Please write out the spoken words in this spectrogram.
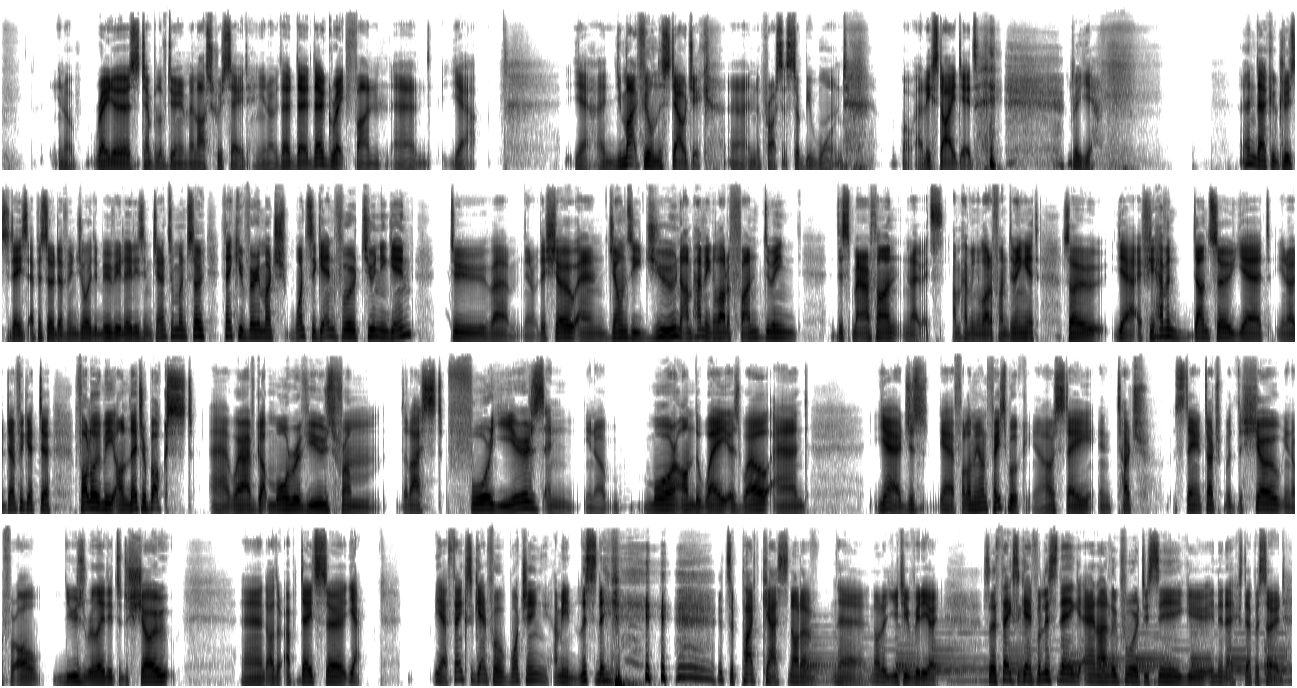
you know, Raiders, Temple of Doom, and Last Crusade. You know, they're they're they're great fun, and yeah, yeah, and you might feel nostalgic uh, in the process. So be warned. Well, at least I did. but yeah. And that concludes today's episode of Enjoy the Movie, ladies and gentlemen. So thank you very much once again for tuning in to um, you know this show and Jonesy June. I'm having a lot of fun doing this marathon. You know, it's I'm having a lot of fun doing it. So yeah, if you haven't done so yet, you know, don't forget to follow me on Letterboxd, uh, where I've got more reviews from the last four years, and you know, more on the way as well. And yeah, just yeah, follow me on Facebook. You know, stay in touch, stay in touch with the show. You know, for all news related to the show and other updates. So yeah, yeah, thanks again for watching. I mean, listening. it's a podcast, not a uh, not a YouTube video. So thanks again for listening, and I look forward to seeing you in the next episode.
